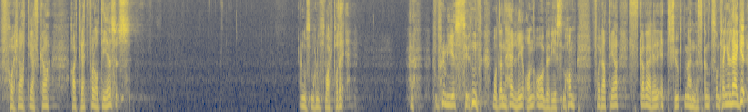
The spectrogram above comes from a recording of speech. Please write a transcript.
for at jeg skal ha et rett forhold til Jesus? Er det noen som har noe svar på det? Hvor mye synd må Den hellige ånd overbevise meg om for at jeg skal være et sjukt menneske som trenger leger?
